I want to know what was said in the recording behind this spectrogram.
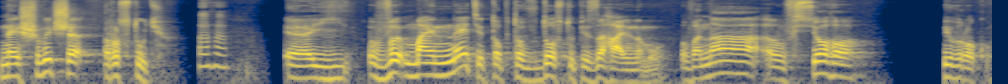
найшвидше ростуть. Й- В майннеті, тобто в доступі загальному, вона всього півроку.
